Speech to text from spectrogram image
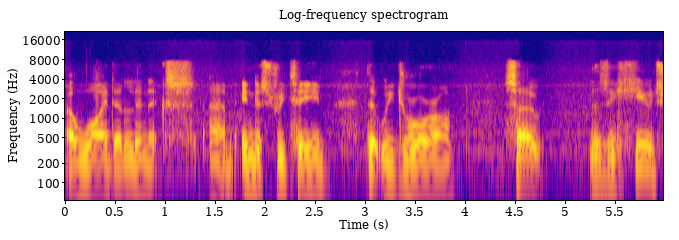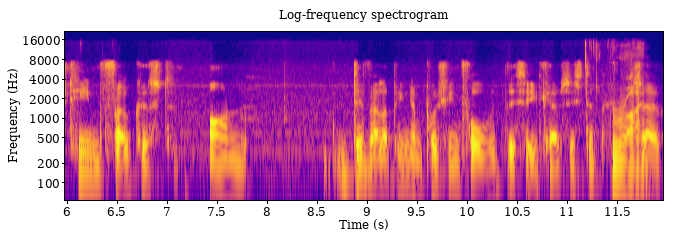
a wider Linux um, industry team that we draw on. So there's a huge team focused on developing and pushing forward this ecosystem. Right. So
